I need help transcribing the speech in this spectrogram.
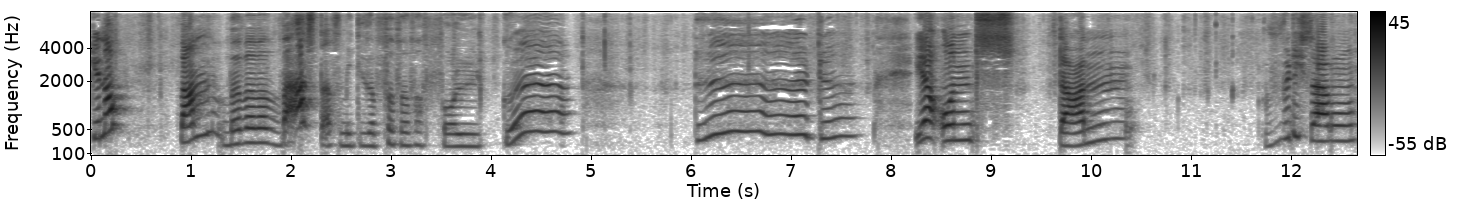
Genau, dann war's das mit dieser Folge. Ja, und dann würde ich sagen,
